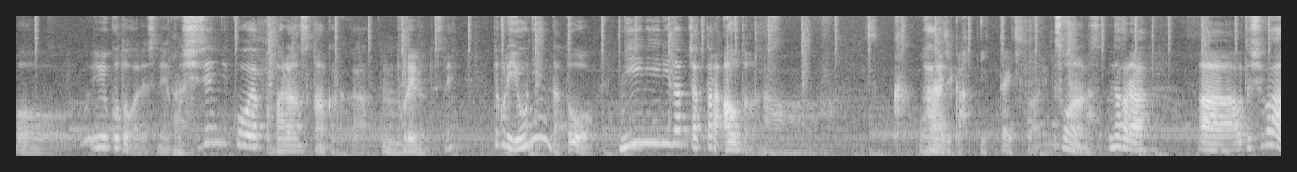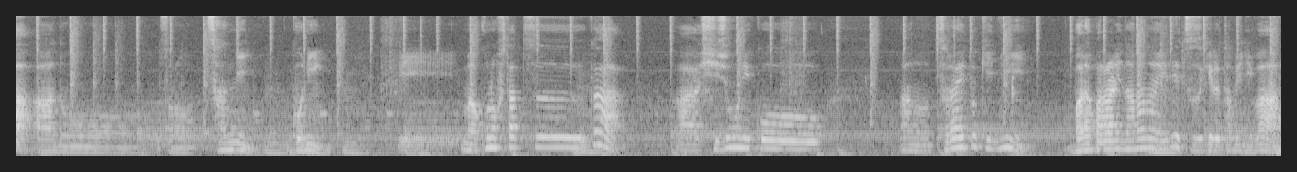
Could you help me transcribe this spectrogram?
おいうことがですね、はい。自然にこうやっぱバランス感覚がうん。取れるんですね、でこれ4人だと22になっちゃったらアウトなんですはい。同じか。一対一とあります。そうなんです。だからあー私はあのーその3人うん。5人、うん。えーまあ、この2つが、あー非常にこうあの辛い時にバラバラにならないで続けるためには、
